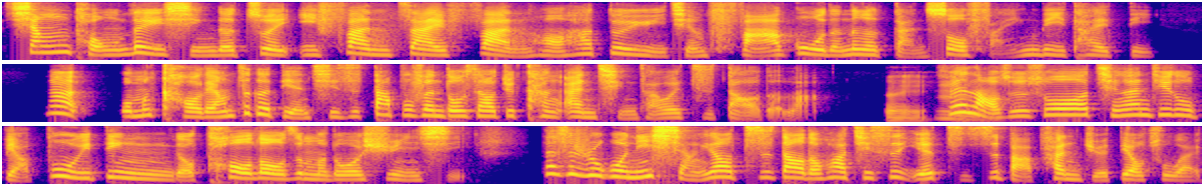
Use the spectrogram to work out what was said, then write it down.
相同类型的罪一犯再犯哈、他对于以前罚过的那个感受反应力太低。那我们考量这个点，其实大部分都是要去看案情才会知道的啦。对，所以嗯老实说，前案记录表不一定有透露这么多讯息。但是如果你想要知道的话，其实也只是把判决调出来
